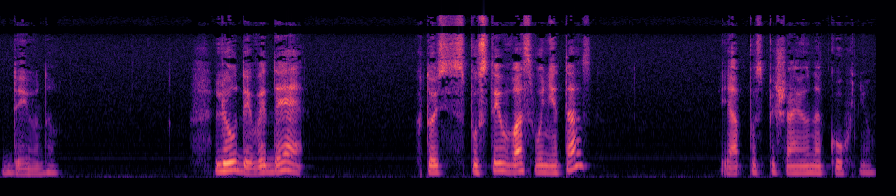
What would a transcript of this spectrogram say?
дивно. Люди, ви де? Хтось спустив вас в унітаз? Я поспішаю на кухню.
